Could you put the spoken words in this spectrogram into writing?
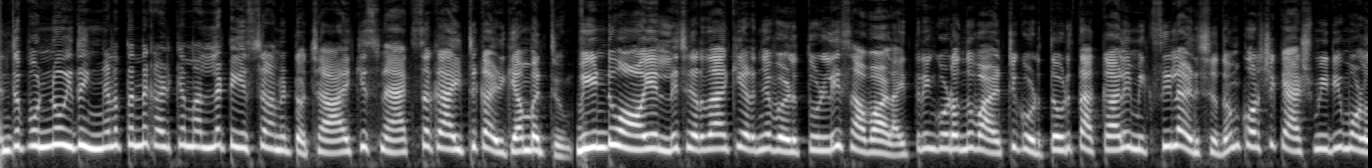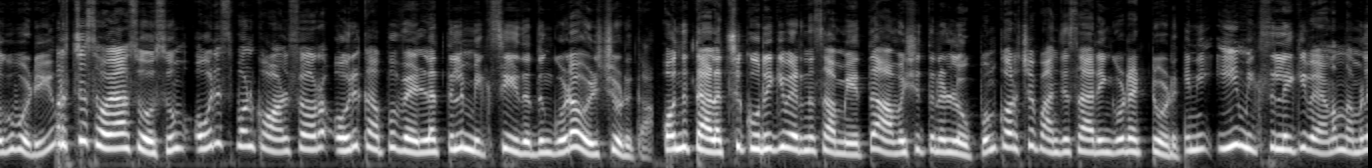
എന്റെ പൊന്നു ഇത് ഇങ്ങനെ തന്നെ കഴിക്കാൻ നല്ല ടേസ്റ്റ് ആണ് കേട്ടോ ചായക്ക് സ്നാക്സ് ഒക്കെ ആയിട്ട് കഴിക്കാൻ പറ്റും. വീണ്ടും ഓയിലിൽ ചെറുതാക്കി എറിഞ്ഞ വെളുത്തുള്ളി സവാള ഇത്രയും കൂടെ ഒന്ന് വഴറ്റി കൊടുത്ത് ഒരു തക്കാളി മിക്സിയിൽ അടിച്ചതും കുറച്ച് കാശ്മീരി മുളക് പൊടിയും കുറച്ച് സോയാ സോസും ഒരു സ്പൂൺ കോൺഫ്ലവർ ഒരു കപ്പ് വെള്ളത്തിൽ മിക്സ് ചെയ്തതും കൂടെ ഒഴിച്ചു കൊടുക്കാം. ഒന്ന് തിളച്ച് കുറുകി വരുന്ന സമയത്ത് ആവശ്യത്തിനുള്ള ഉപ്പും കുറച്ച് പഞ്ചസാരയും കൂടെ ഇട്ട് കൊടുക്കും. ഇനി ഈ മിക്സിലേക്ക് വേണം നമ്മൾ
